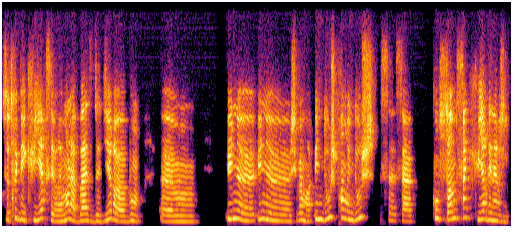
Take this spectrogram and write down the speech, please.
ce truc des cuillères, c'est vraiment la base de dire, euh, bon, euh, une, une, je sais pas moi, une douche, prendre une douche, ça, consomme 5 cuillères d'énergie.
